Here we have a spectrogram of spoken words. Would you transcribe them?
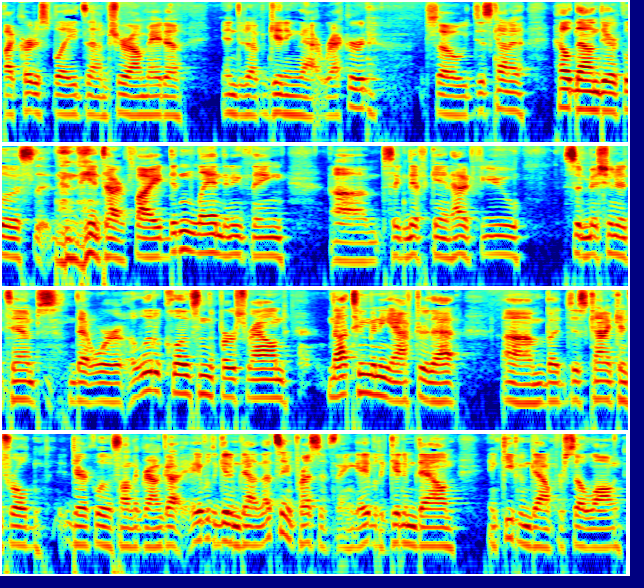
by Curtis Blaydes. I'm sure Almeida ended up getting that record. So just kind of held down Derrick Lewis the, the, entire fight. Didn't land anything um, significant. Had a few submission attempts that were a little close in the first round. Not too many after that, um, but just kind of controlled Derrick Lewis on the ground. Got able to get him down. That's the impressive thing. Able to get him down and keep him down for so long.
